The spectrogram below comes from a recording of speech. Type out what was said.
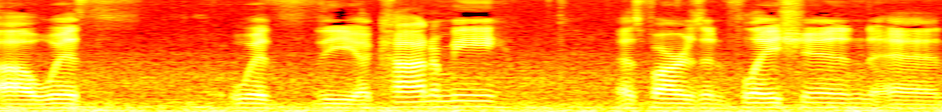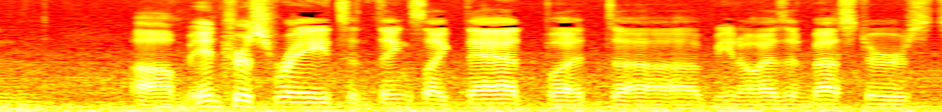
uh, with with the economy as far as inflation and um, interest rates and things like that. But uh, you know, as investors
